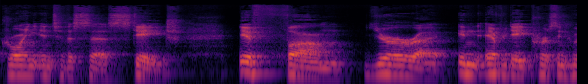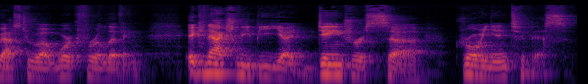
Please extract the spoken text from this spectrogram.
growing into this uh, stage. If um, you're uh, an everyday person who has to uh, work for a living, it can actually be uh, dangerous uh, growing into this.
